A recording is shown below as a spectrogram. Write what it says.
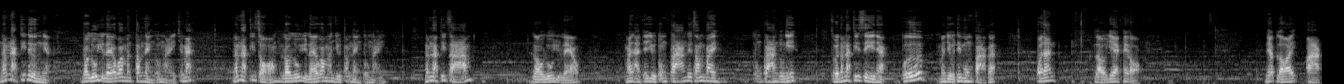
น้ำหนักที่หนึ่งเนี่ยเรารู้อยู่แล้วว่ามันตำแหน่งตรงไหนใช่ไหมน้ำหนักที่สองเรารู้อยู่แล้วว่ามันอยู่ตำแหน่งตรงไหน น้ำหนักที่สามเรารู้อยู่แล้ว มันอาจจะอยู่ตรงกลางด้วยซ้ำไปตรงกลางตรงนี้ ส่วนน้ำหนักที่สี่เนี่ยปุ๊บมันอยู่ที่มุมปากแล้วเพราะนั้นเราแยกให้ออก เรียบร้อยปาก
